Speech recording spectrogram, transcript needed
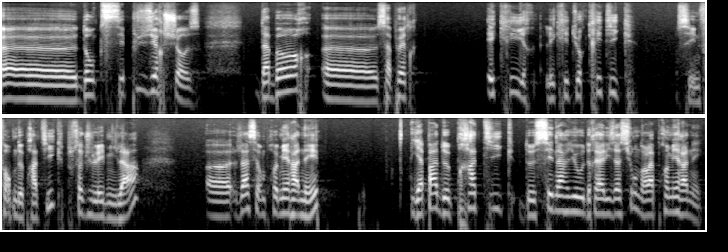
donc, c'est plusieurs choses. D'abord, euh, ça peut être écrire l'écriture critique. C'est une forme de pratique, c'est pour ça que je l'ai mis là. Euh, là, c'est en première année. Il n'y a pas de pratique de scénario de réalisation dans la première année.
